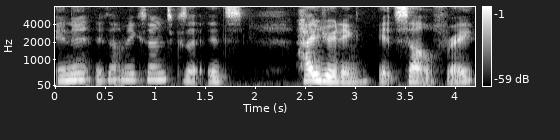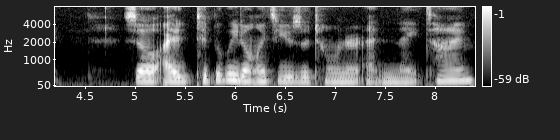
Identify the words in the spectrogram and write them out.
in it, if that makes sense, because it's hydrating itself, right? So I typically don't like to use a toner at nighttime.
